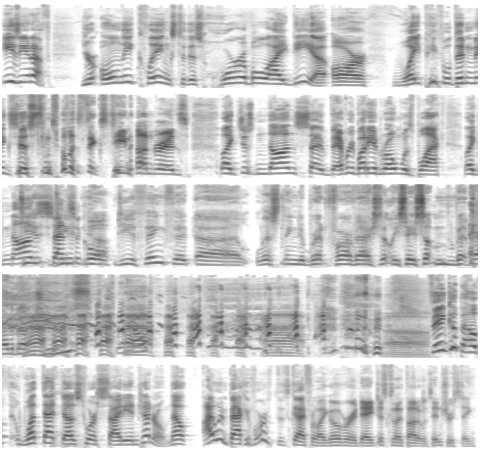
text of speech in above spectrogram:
easy enough. Your only clings to this horrible idea are white people didn't exist until the 1600s. Like just nonsense. Everybody in Rome was black. Like Do you- do you- nonsensical. Do you, think that uh, listening to Brett Favre accidentally say something bad about Jews would help? Think about what that does to our society in general. Now, I went back and forth with this guy for like over a day just because I thought it was interesting.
